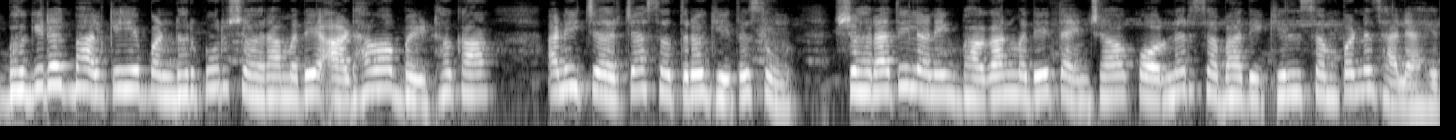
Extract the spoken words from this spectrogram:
भगीरथ भालके हे पंढरपूर शहरामध्ये आढावा बैठका आणि चर्चासत्र घेत असून शहरातील अनेक भागांमध्ये त्यांच्या कॉर्नर सभा देखील संपन्न झाल्या आहेत.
